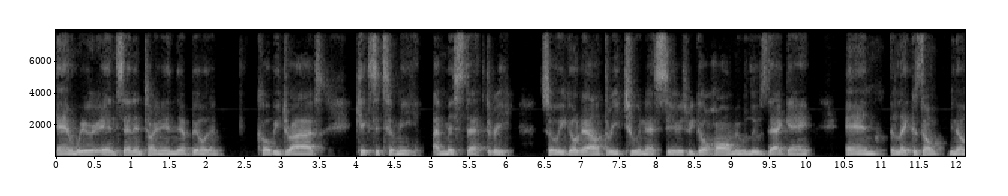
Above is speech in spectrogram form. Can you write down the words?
And we were in San Antonio in their building. Kobe drives, kicks it to me. I missed that three. So we go down 3 2 in that series. We go home and we lose that game and the Lakers don't, you know,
